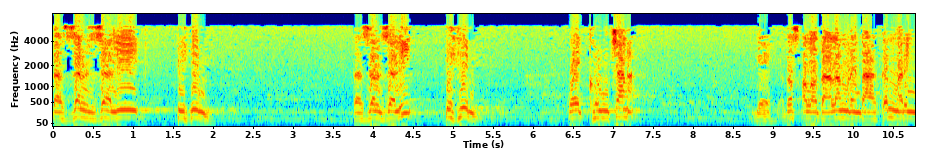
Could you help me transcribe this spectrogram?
tazalzali bihim. Tazalzali bihim. Kowe goncang. Nggih terus Allah taala merintahkan maring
